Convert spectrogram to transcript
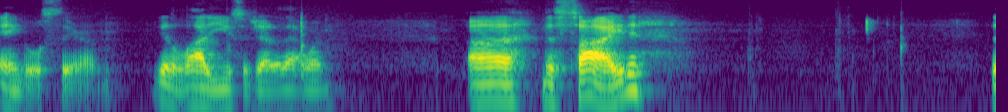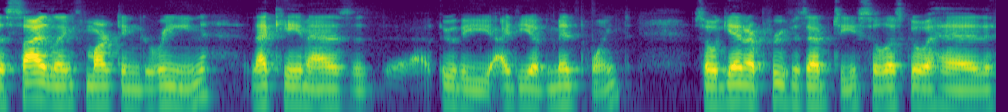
angles theorem. You get a lot of usage out of that one. Uh, the side, the side length marked in green, that came as uh, through the idea of midpoint. So again, our proof is empty, so let's go ahead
